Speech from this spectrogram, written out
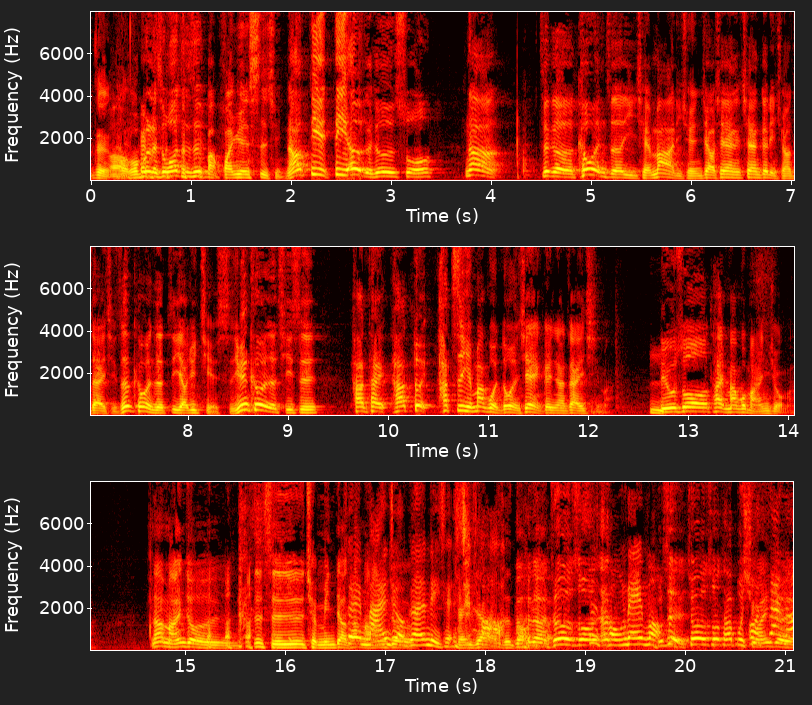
对，我不认识，我只是把还原事情。然后第第二个就是说，那这个柯文哲以前骂李全教，现在现在跟李全教在一起，这是柯文哲自己要去解释，因为柯文哲其实他太他对他之前骂过很多人，现在也跟人家在一起嘛。比如说他也骂过马英九嘛，那马英九支持全民调，所以马英九跟李全教，对对，就是说是同 level，不是，就是说他不喜欢一个人，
